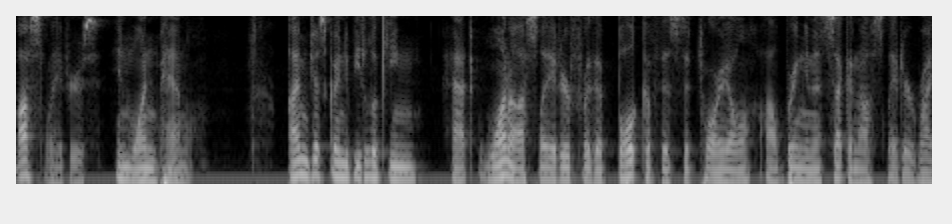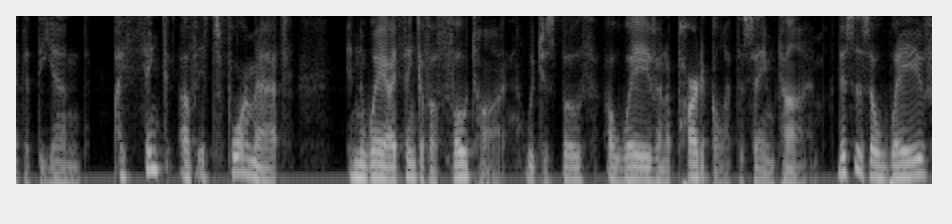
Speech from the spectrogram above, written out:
oscillators in one panel. I'm just going to be looking at one oscillator for the bulk of this tutorial. I'll bring in a second oscillator right at the end. I think of its format in the way I think of a photon, which is both a wave and a particle at the same time. This is a wave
